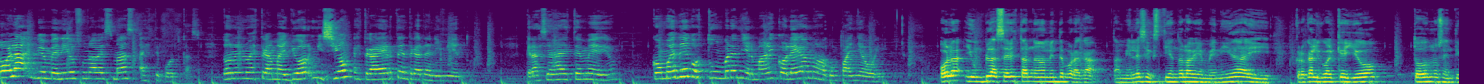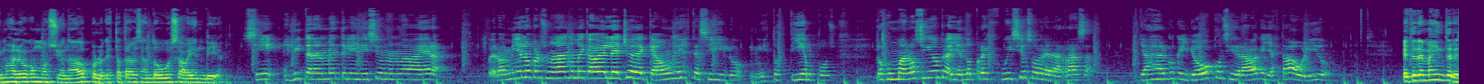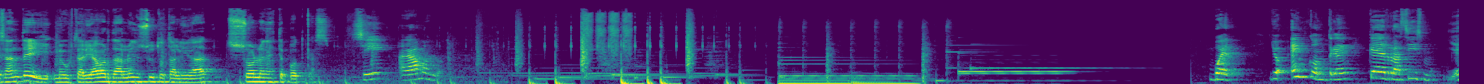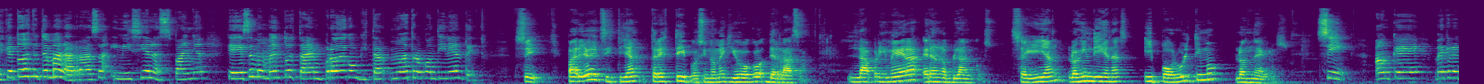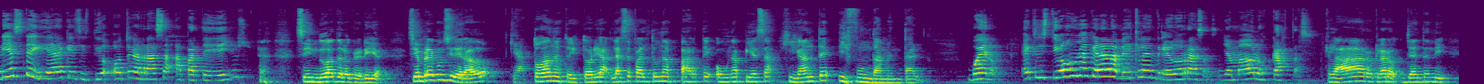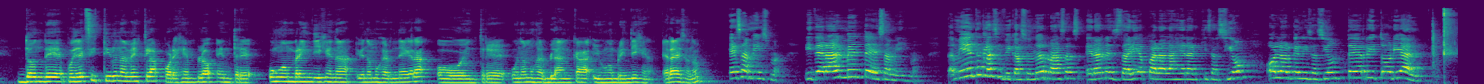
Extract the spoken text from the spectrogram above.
Hola y bienvenidos una vez más a este podcast, donde nuestra mayor misión es traerte entretenimiento. Gracias a este medio, como es de costumbre, mi hermano y colega nos acompaña hoy. Hola y un placer estar nuevamente por acá. También les extiendo la bienvenida y creo que al igual que yo, todos nos sentimos algo conmocionados por lo que está atravesando USA hoy en día. Sí, es literalmente el inicio de una nueva era. Pero a mí en lo personal no me cabe el hecho de que aún en este siglo, en estos tiempos, los humanos sigan trayendo prejuicios sobre la raza. Ya es algo que yo consideraba que ya estaba abolido. Este tema es interesante y me gustaría abordarlo en su totalidad solo en este podcast. Sí, hagámoslo. Bueno, yo encontré que el racismo, y es que todo este tema de la raza inicia en la España, que en ese momento está en pro de conquistar nuestro continente. Sí, para ellos existían tres tipos, si no me equivoco, de raza. La primera eran los blancos, seguían los indígenas y por último los negros. Sí, aunque me creería si te dijera que existió otra raza aparte de ellos. Sin duda te lo creería. Siempre he considerado que a toda nuestra historia le hace falta una parte o una pieza gigante y fundamental. Bueno, existió una que era la mezcla entre dos razas, llamado los castas. Claro, claro, ya entendí. Donde podía existir una mezcla, por ejemplo, entre un hombre indígena y una mujer negra o entre una mujer blanca y un hombre indígena. Era eso, ¿no? Esa misma, literalmente esa misma. También esta clasificación de razas era necesaria para la jerarquización o la organización territorial.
